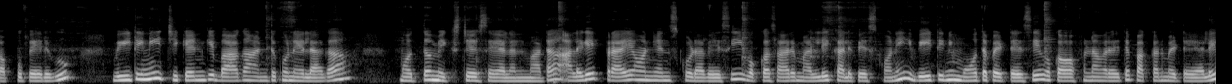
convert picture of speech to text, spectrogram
కప్పు పెరుగు. వీటిని చికెన్కి బాగా అంటుకునేలాగా మొత్తం మిక్స్ చేసేయాలన్నమాట. అలాగే ఫ్రై ఆనియన్స్ కూడా వేసి ఒక్కసారి మళ్ళీ కలిపేసుకొని వీటిని మూత పెట్టేసి ఒక హాఫ్ అన్ అవర్ అయితే పక్కన పెట్టేయాలి.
